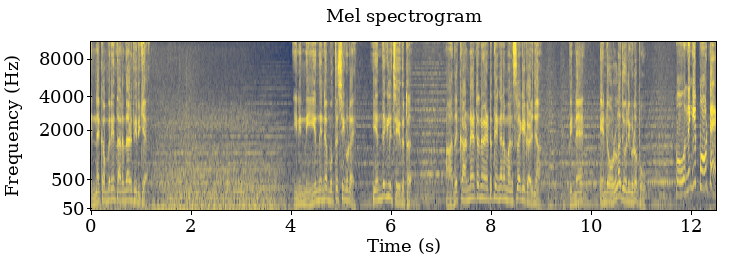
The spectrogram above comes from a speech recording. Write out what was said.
എന്നെ കമ്പനി തരം താഴ്ത്തിയിരിക്ക. ഇനി നീയും നിന്റെ മുത്തശ്ശിയും കൂടെ എന്തെങ്കിലും ചെയ്തിട്ട് അത് കണ്ണേട്ടനും ഏട്ടത്തി എങ്ങനെ മനസ്സിലാക്കി കഴിഞ്ഞാ? പിന്നെ എന്റെ ഉള്ള ജോലി കൂടെ പോവും. പോകുന്നെങ്കിൽ പോട്ടെ.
